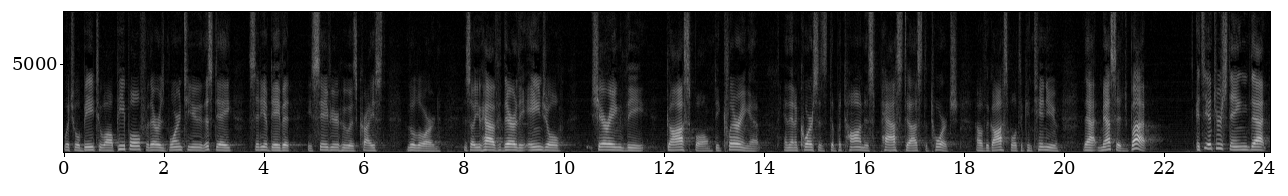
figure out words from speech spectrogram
which will be to all people, for there is born to you this day, city of David a Savior who is Christ the Lord. And so you have there the angel sharing the gospel, declaring it. And then, of course, it's the baton is passed to us, the torch of the gospel, to continue that message. But it's interesting that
